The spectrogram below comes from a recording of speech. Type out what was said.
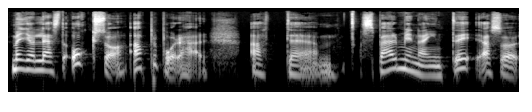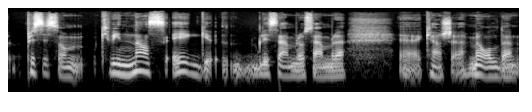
Men jag läste också, apropå det här, att eh, spermierna inte, alltså precis som kvinnans ägg blir sämre och sämre eh, kanske med åldern,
